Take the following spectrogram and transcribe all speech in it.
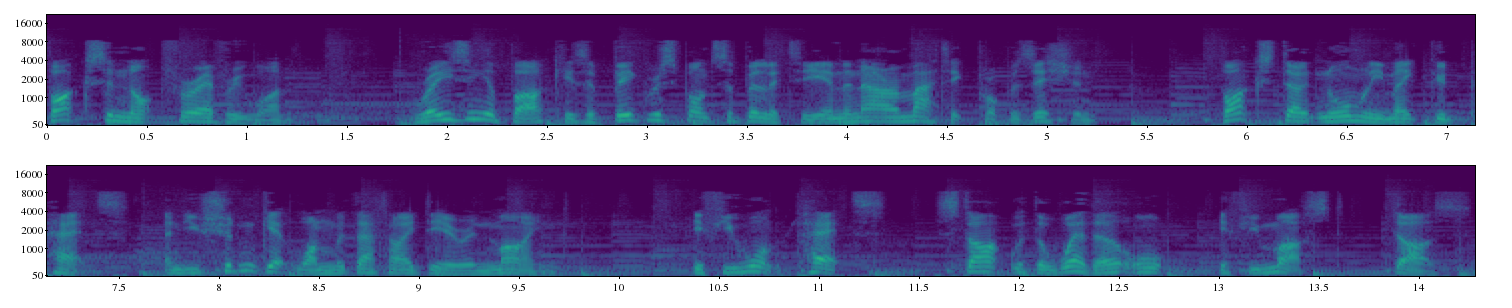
Bucks are not for everyone. Raising a buck is a big responsibility and an aromatic proposition. Bucks don't normally make good pets, and you shouldn't get one with that idea in mind. If you want pets, start with the wether or, if you must, does.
